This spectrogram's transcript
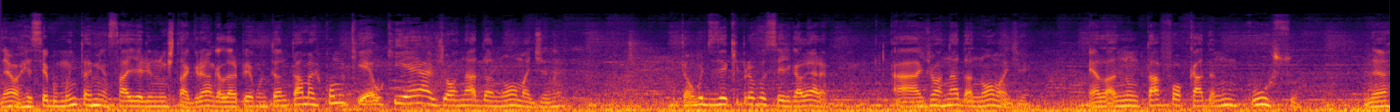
né? Eu recebo muitas mensagens ali no Instagram, galera perguntando, tá, mas como que é, o que é a jornada nômade, né? Então vou dizer aqui para vocês, galera, a jornada nômade, ela não está focada num curso, né?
